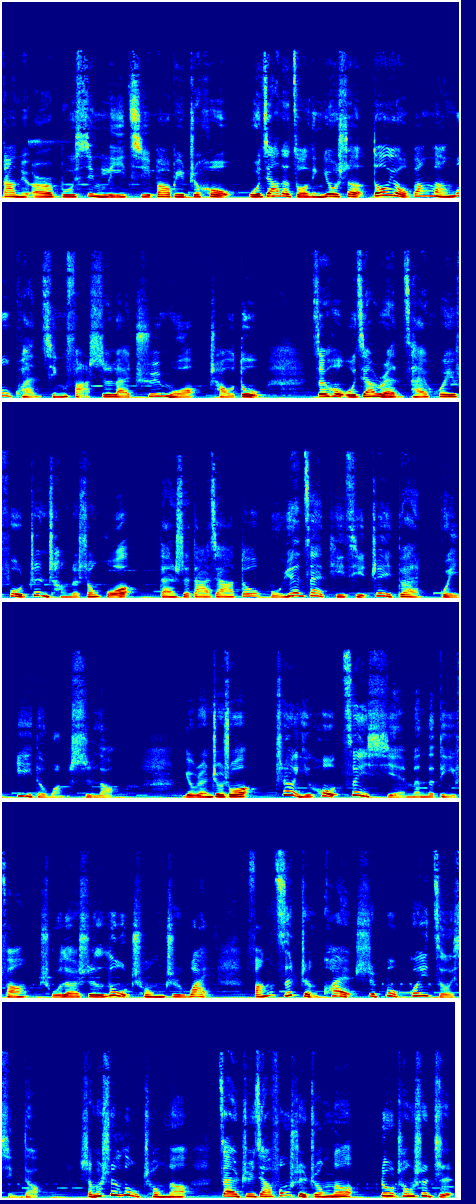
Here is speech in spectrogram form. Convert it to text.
大女儿不幸离奇暴毙之后，吴家的左邻右舍都有帮忙募款，请法师来驱魔超度，最后吴家人才恢复正常的生活。但是大家都不愿再提起这段诡异的往事了。有人就说，这一户最邪门的地方，除了是路冲之外，房子整块是不规则型的。什么是路冲呢？在居家风水中呢？路冲是指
